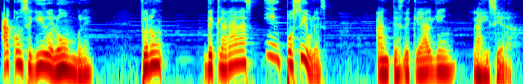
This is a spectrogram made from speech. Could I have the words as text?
ha conseguido el hombre fueron declaradas imposibles antes de que alguien las hiciera.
